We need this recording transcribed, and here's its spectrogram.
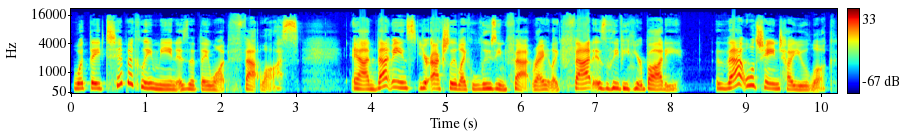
what they typically mean is that they want fat loss. And that means you're actually like losing fat, right? Like fat is leaving your body. That will change how you look.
